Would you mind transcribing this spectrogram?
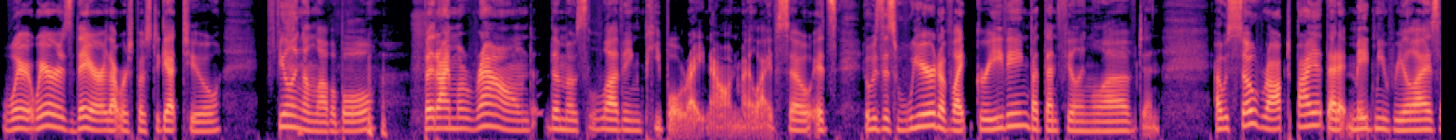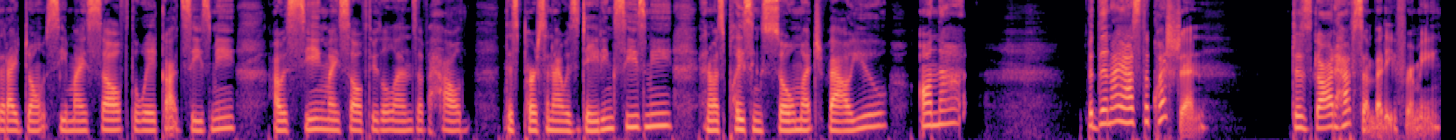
Where where is there that we're supposed to get to? Feeling unlovable. but I'm around the most loving people right now in my life. So it's it was this weird of like grieving but then feeling loved and I was so rocked by it that it made me realize that I don't see myself the way God sees me. I was seeing myself through the lens of how this person I was dating sees me, and I was placing so much value on that. But then I asked the question Does God have somebody for me?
